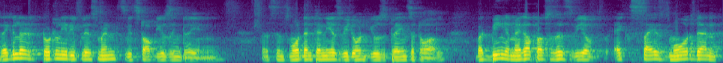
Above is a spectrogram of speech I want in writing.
regular total knee replacements, we stopped using drain. Uh, since more than 10 years, we don't use drains at all. But being a mega prosthesis, we have excised more than,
